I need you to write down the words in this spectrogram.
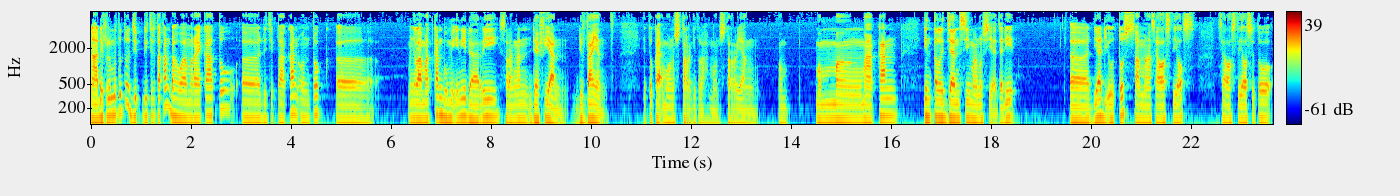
Nah di film itu tuh diceritakan bahwa mereka tuh e, diciptakan untuk e, menyelamatkan bumi ini dari serangan Deviant, Deviant. Itu kayak monster gitulah, monster yang mem memakan intelijensi manusia. Jadi e, dia diutus sama Celestials. Celestials itu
